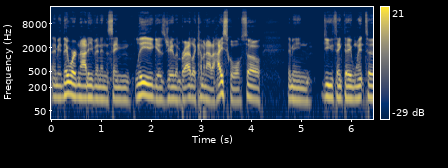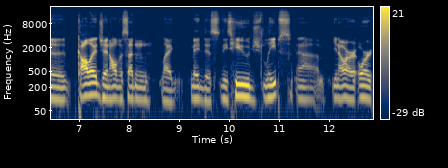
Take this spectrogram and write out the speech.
I mean they were not even in the same league as Jaylin Bradley coming out of high school. So, I mean, do you think they went to college and all of a sudden like made this these huge leaps? Um, you know, or or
